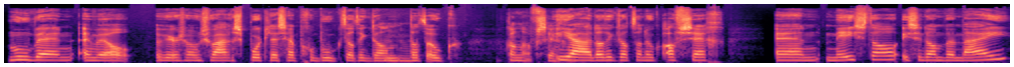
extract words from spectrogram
moe ben en wel weer zo'n zware sportles heb geboekt, dat ik dan mhm. dat ook kan afzeggen. Ja, dat ik dat dan ook afzeg. En meestal is er dan bij mij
